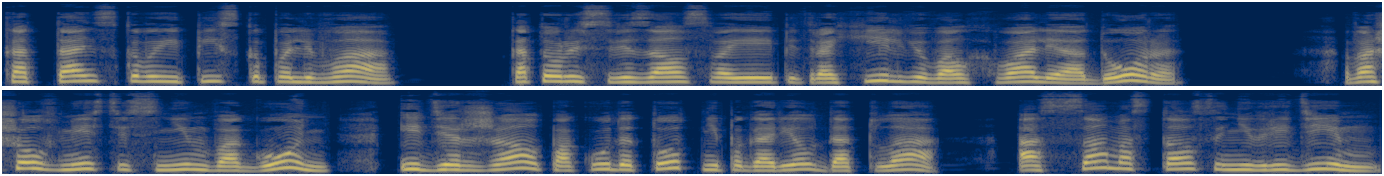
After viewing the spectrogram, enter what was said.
катаньского епископа Льва, который связал своей Петрохилью волхва Леодора, вошел вместе с ним в огонь и держал, покуда тот не погорел дотла, а сам остался невредим.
